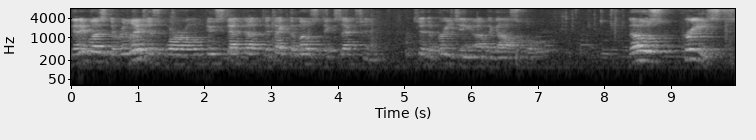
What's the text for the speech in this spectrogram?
that it was the religious world who stepped up to take the most exception to the preaching of the gospel those priests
